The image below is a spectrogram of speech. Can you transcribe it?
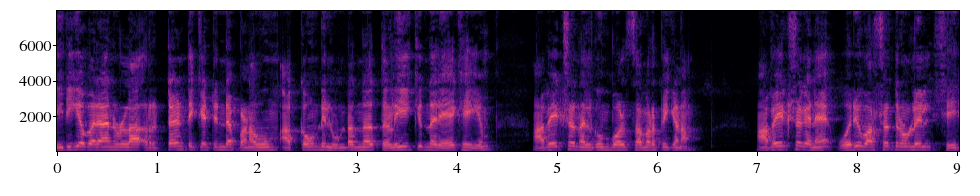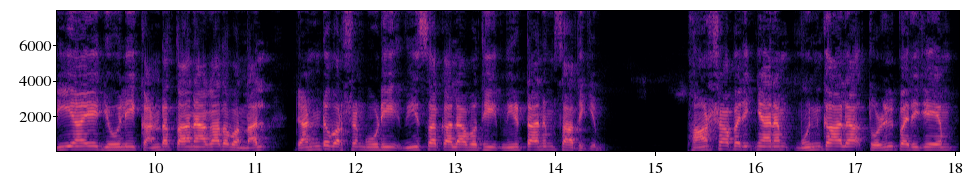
തിരികെ വരാനുള്ള റിട്ടേൺ ടിക്കറ്റിന്റെ പണവും അക്കൗണ്ടിലുണ്ടെന്ന് തെളിയിക്കുന്ന രേഖയും അപേക്ഷ നൽകുമ്പോൾ സമർപ്പിക്കണം. അപേക്ഷകന് ഒരു വർഷത്തിനുള്ളിൽ ശരിയായ ജോലി കണ്ടെത്താനാകാതെ വന്നാൽ രണ്ട് വർഷം കൂടി വിസ കാലാവധി നീട്ടാനും സാധിക്കും. ഭാഷാ പരിജ്ഞാനം മുൻകാല തൊഴിൽ പരിചയം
